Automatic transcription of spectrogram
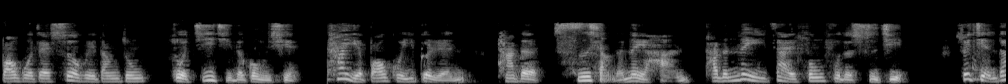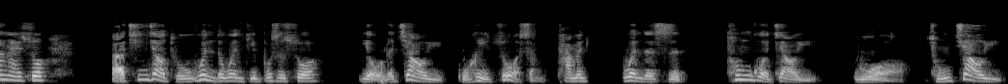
包括在社会当中做积极的贡献。它也包括一个人他的思想的内涵，他的内在丰富的世界。所以简单来说，呃，清教徒问的问题不是说有了教育我可以做什么，他们问的是通过教育，我从教育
